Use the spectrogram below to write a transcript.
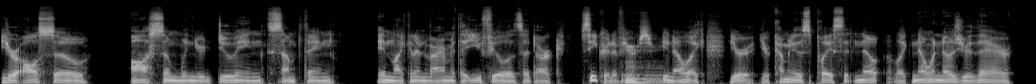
you're also awesome when you're doing something in like an environment that you feel is a dark secret of yours. Mhm. You know, like you're you're coming to this place that no like no one knows you're there,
